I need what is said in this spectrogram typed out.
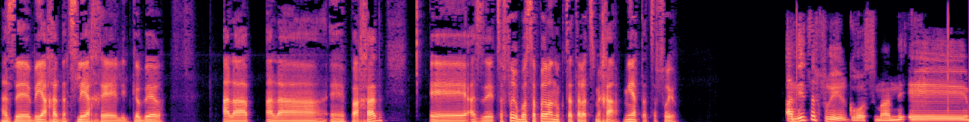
אז uh, ביחד נצליח uh, להתגבר על, הפחד. Uh, אז צפריר, בוא ספר לנו קצת על עצמך, מי אתה צפריר? אני צפריר גרוסמן, uh,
